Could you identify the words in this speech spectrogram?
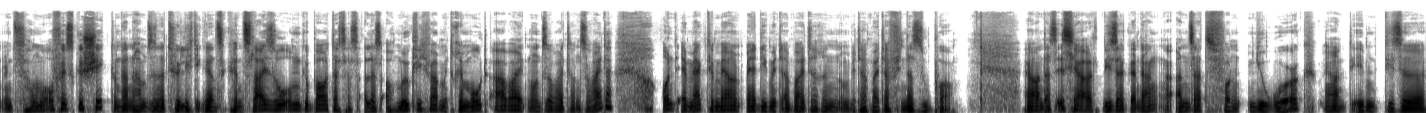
ins Homeoffice geschickt und dann haben sie natürlich die ganze Kanzlei so umgebaut, dass das alles auch möglich war mit Remote-Arbeiten und so weiter und so weiter. Und er merkte mehr und mehr, die Mitarbeiterinnen und Mitarbeiter finden das super. Ja, und das ist ja dieser Gedankenansatz von New Work, ja, eben diese,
